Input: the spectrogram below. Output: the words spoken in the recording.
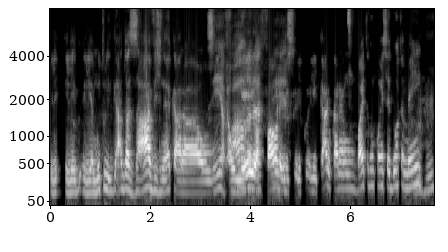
ele, ele, ele é muito ligado às aves, né, cara? Ao, Sim, ao fauna, meio, né? a fauna. Ele, ele, ele, cara, o cara é um baita de um conhecedor também uhum.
